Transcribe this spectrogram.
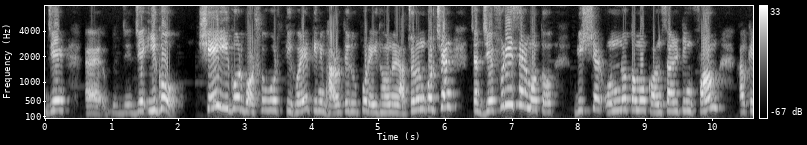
যে যে- যে ইগো সেই ইগোর বশবর্তী হয়ে তিনি ভারতের উপর এই ধরনের আচরণ করছেন, যা জেফরিসের মতো বিশ্বের অন্যতম কনসাল্টিং ফার্ম কালকে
